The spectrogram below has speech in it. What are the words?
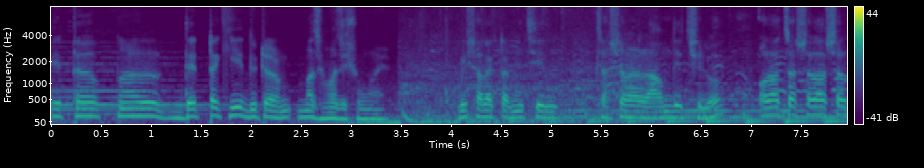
এটা আপনার দেড়টা কি দুইটার মাঝামাঝি সময়। বিশাল একটা মিছিল, চাষারা রাউন্ড দিচ্ছিল। ওরা চাষারা আসার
